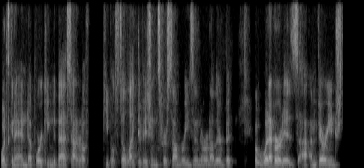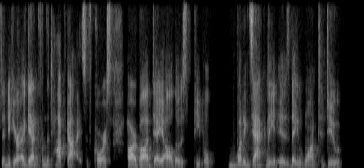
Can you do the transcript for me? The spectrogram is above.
what's going to end up working the best. I don't know if people still like divisions for some reason or another, but, but whatever it is, I'm very interested to hear. Again from the top guys, of course, Harbaugh, Day, all those people what exactly it is they want to do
